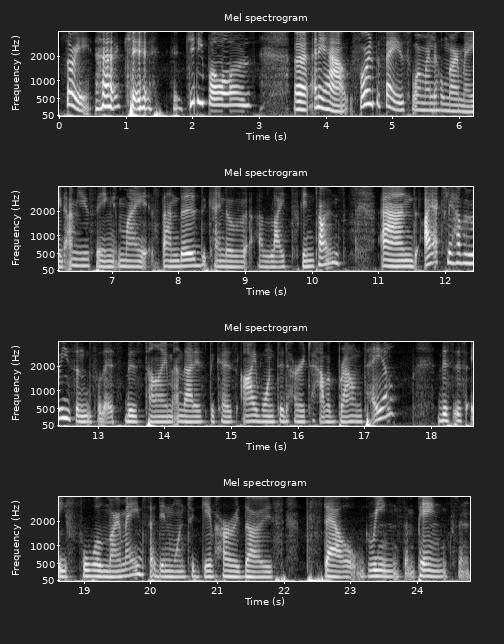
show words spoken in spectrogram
Sorry. Kitty paws. Uh, anyhow for the face for my little mermaid i'm using my standard kind of uh, light skin tones. And i actually have a reason for this this time and that is because i wanted her to have a brown tail. This is a fall mermaid, so I didn't want to give her those pastel greens and pinks and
